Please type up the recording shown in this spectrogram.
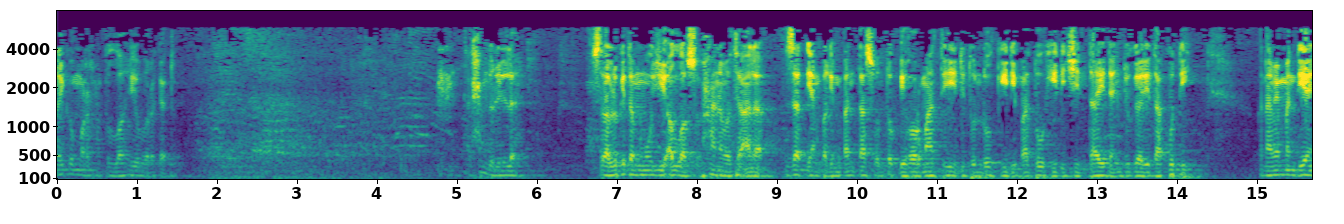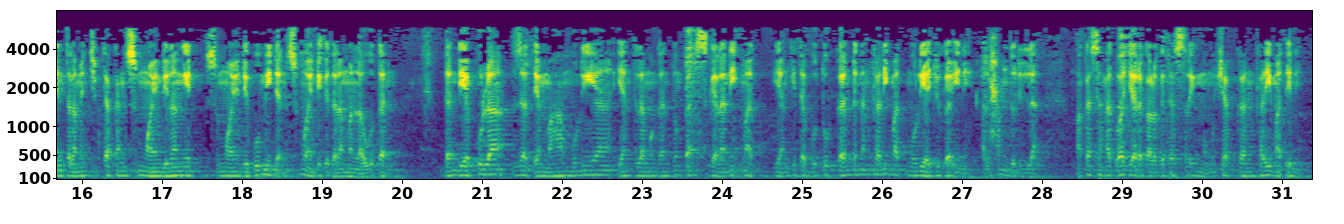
Assalamualaikum warahmatullahi wabarakatuh. Alhamdulillah. Selalu kita memuji Allah Subhanahu wa taala, zat yang paling pantas untuk dihormati, ditunduki, dipatuhi, dicintai dan juga ditakuti. Karena memang Dia yang telah menciptakan semua yang di langit, semua yang di bumi dan semua yang di kedalaman lautan. Dan Dia pula zat yang maha mulia yang telah menggantungkan segala nikmat yang kita butuhkan dengan kalimat mulia juga ini. Alhamdulillah. Maka sangat wajar kalau kita sering mengucapkan kalimat ini.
